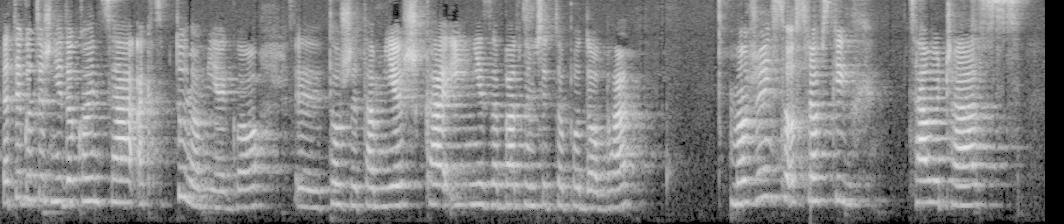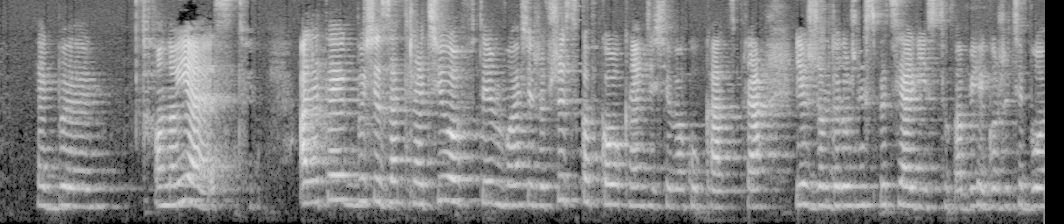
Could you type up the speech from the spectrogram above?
dlatego też nie do końca akceptują jego, y, to, że tam mieszka i nie za bardzo im się to podoba. Małżeństwo Ostrowskich cały czas jakby ono jest, ale to jakby się zatraciło w tym właśnie, że wszystko w koło kręci się wokół Kacpra. Jeżdżą do różnych specjalistów, aby jego życie było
